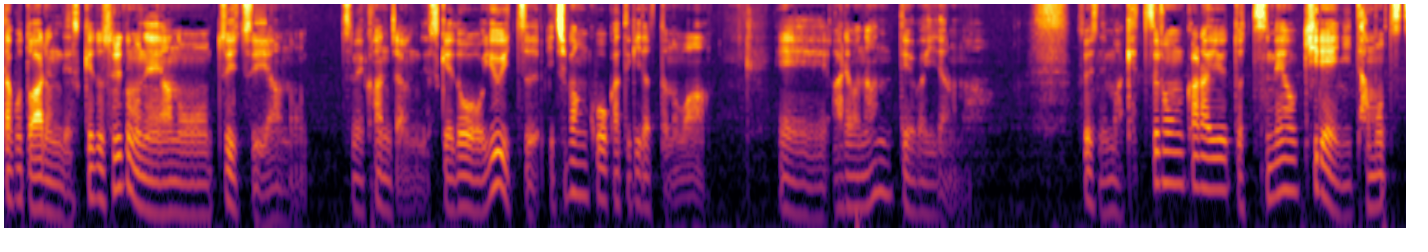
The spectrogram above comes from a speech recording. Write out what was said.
たことあるんですけど、それでもね、あの、ついついあの、爪噛んじゃうんですけど、唯一、一番効果的だったのは、えーあれは何て言えばいいだろうな。そうですね。まあ結論から言うと爪をきれいに保つっ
